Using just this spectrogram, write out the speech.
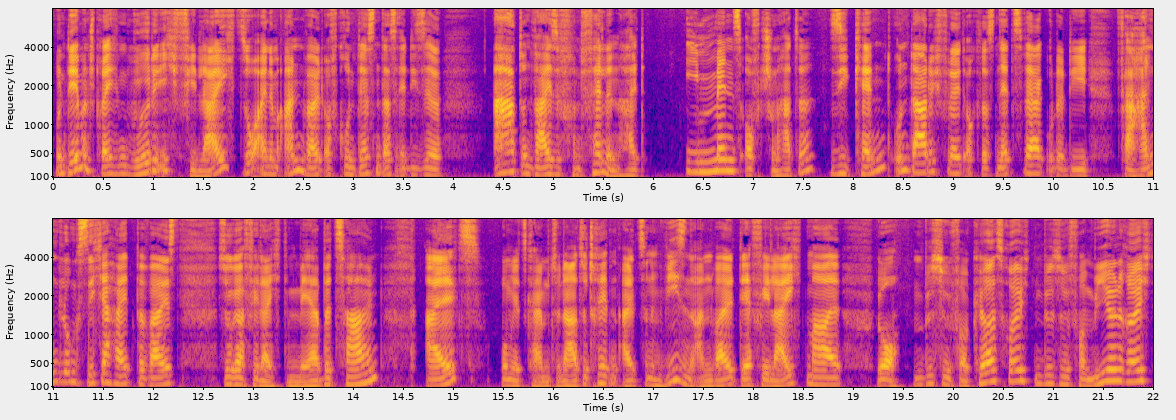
Und dementsprechend würde ich vielleicht so einem Anwalt aufgrund dessen, dass er diese Art und Weise von Fällen halt immens oft schon hatte, sie kennt und dadurch vielleicht auch das Netzwerk oder die Verhandlungssicherheit beweist, sogar vielleicht mehr bezahlen als, um jetzt keinem zu nahe zu treten, als einem Wiesenanwalt, der vielleicht mal ja, ein bisschen Verkehrsrecht, ein bisschen Familienrecht,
